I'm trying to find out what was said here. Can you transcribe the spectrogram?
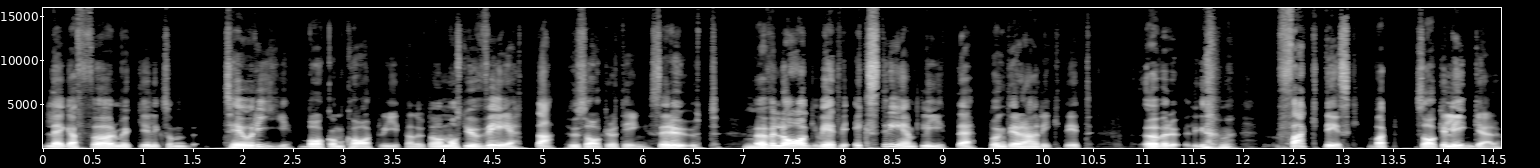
lägga för mycket liksom teori bakom kartritandet, utan man måste ju veta hur saker och ting ser ut. Mm. Överlag vet vi extremt lite, poängterar han riktigt, över liksom, faktiskt vart saker ligger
